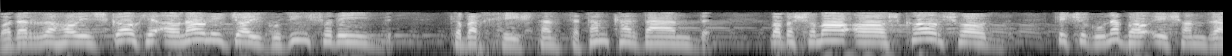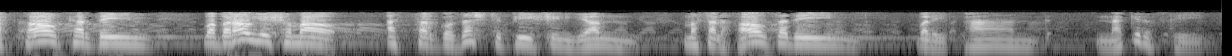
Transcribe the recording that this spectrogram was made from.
و در رهایشگاه آنانی جایگزین شدید که بر خیشتن ستم کردند و به شما آشکار شد که چگونه با ایشان رفتار کردیم و برای شما از سرگذشت پیشینیان مثلها زدیم ولی پند نگرفتید.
